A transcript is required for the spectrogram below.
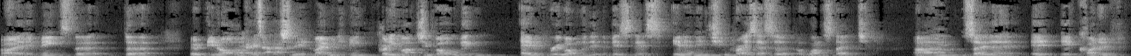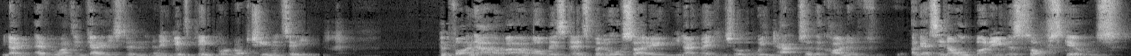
right? It means that, that in our case, actually, at the moment, I mean, pretty much involving everyone within the business in an interview process at, at one stage. Um, so that it, it kind of, you know, everyone's engaged and, and it gives people an opportunity to find out about our business, but also, you know, making sure that we capture the kind of, I guess, in old money, the soft skills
